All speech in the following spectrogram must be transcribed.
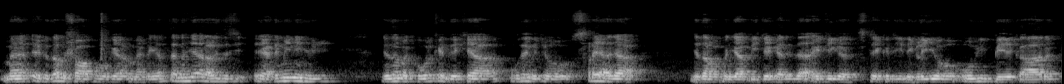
ਮੈਂ ਇੱਕਦਮ ਸ਼ੌਕ ਹੋ ਗਿਆ। ਮੈਂ ਕਿਹਾ, ਯਾਰ 3000 ਵਾਲੀ ਤਾਂ ਐਡਮ ਹੀ ਨਹੀਂ ਹੈਗੀ। ਜਦੋਂ ਮੈਂ ਖੋਲ ਕੇ ਦੇਖਿਆ, ਉਹਦੇ ਵਿੱਚੋਂ ਸੜਿਆ ਜਾ ਜਿੱਦਾਂ ਆਪਾਂ ਪੰਜਾਬੀ 'ਚ ਕਹਿ ਦਿੰਦਾ ਐਡੀ ਸਟਿਕ ਜੀ ਨਿਕਲੀ ਉਹ ਉਹ ਵੀ ਬੇਕਾਰ,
